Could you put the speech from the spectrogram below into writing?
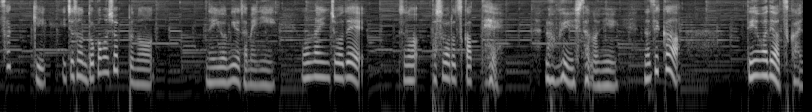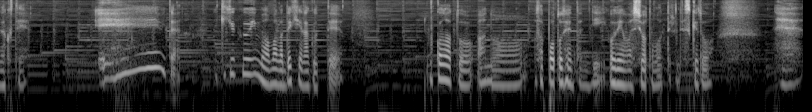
さっき一応そのドコモショップの内容を見るためにオンライン上でそのパスワード使って ログインしたのになぜか電話では使えなくて。えー？みたいな。結局今はまだできてなくって。この後あのサポートセンターにお電話しようと思ってるんですけど。ね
